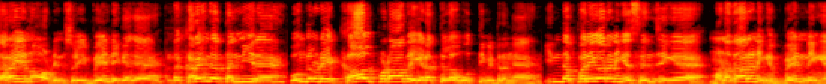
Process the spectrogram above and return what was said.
கரையணும் அப்படின்னு சொல்லி வேண்டிக்கங்க. அந்த கரைந்த தண்ணீரை உங்களுடைய கால் படாத இடத்துல ஊத்தி விட்டுருங்க. இந்த பரிகாரம் நீங்க செஞ்சீங்க மனதார நீங்க வேண்டீங்க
